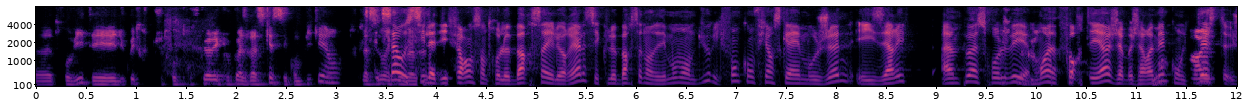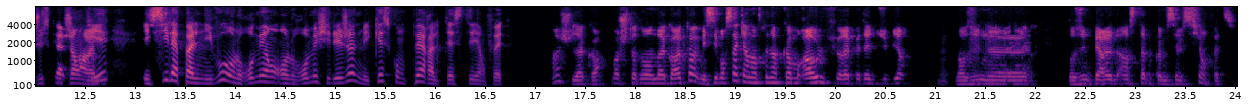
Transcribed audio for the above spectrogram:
euh, trop vite et du coup, tu te retrouves qu'avec Lucas Vasquez, c'est compliqué. Hein, c'est ça aussi la différence entre le Barça et le Real, c'est que le Barça, dans des moments durs, ils font confiance quand même aux jeunes et ils arrivent un peu à se relever. Moi, Fortea, j'aimerais bien qu'on le teste jusqu'à janvier. Et s'il n'a pas le niveau, on le, remet, on le remet chez les jeunes. Mais qu'est-ce qu'on perd à le tester en fait? Je suis d'accord. Moi, je suis totalement d'accord avec toi. Mais c'est pour ça qu'un entraîneur comme Raoul ferait peut-être du bien mmh. dans une, euh, dans une période instable comme celle-ci en fait.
